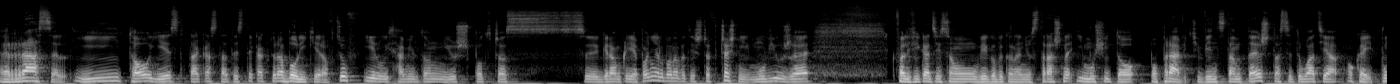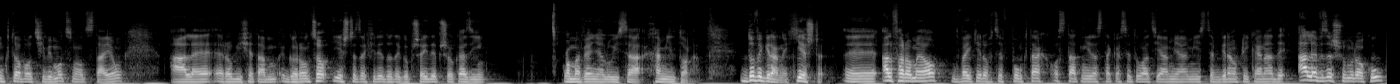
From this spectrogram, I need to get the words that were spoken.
Russell. I to jest taka statystyka, która boli kierowców. I Lewis Hamilton już podczas Grand Prix Japonii, albo nawet jeszcze wcześniej mówił, że kwalifikacje są w jego wykonaniu straszne i musi to poprawić. Więc tam też ta sytuacja, ok, punktowo od siebie mocno odstają, ale robi się tam gorąco. Jeszcze za chwilę do tego przejdę przy okazji omawiania Louisa Hamiltona. Do wygranych jeszcze e, Alfa Romeo, dwaj kierowcy w punktach. Ostatni raz taka sytuacja miała miejsce w Grand Prix Kanady, ale w zeszłym roku,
